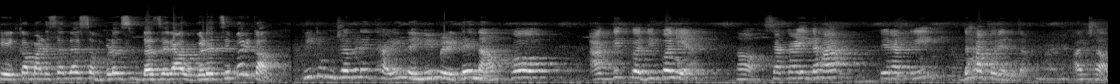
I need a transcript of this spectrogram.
हे एका माणसाला संपणं सुद्धा जरा अवघडच आहे बरं का. ही तुमच्याकडे थाळी नेहमी मिळते ना? हो. अगदी कधी पण या. हां. सकाळी दहा ते रात्री दहा पर्यंत. अच्छा.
